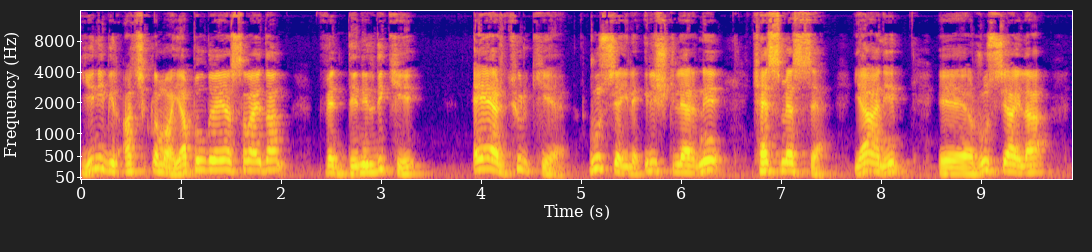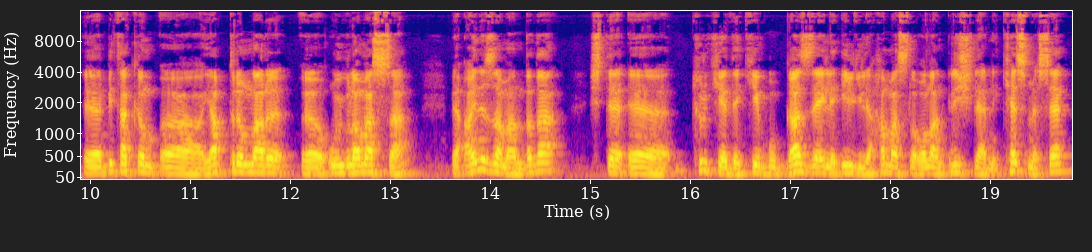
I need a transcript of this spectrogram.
yeni bir açıklama yapıldı Beyaz Saray'dan ve denildi ki eğer Türkiye Rusya ile ilişkilerini kesmezse yani e, Rusya ile e, bir takım e, yaptırımları e, uygulamazsa ve aynı zamanda da işte e, Türkiye'deki bu Gazze ile ilgili Hamas'la olan ilişkilerini kesmese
